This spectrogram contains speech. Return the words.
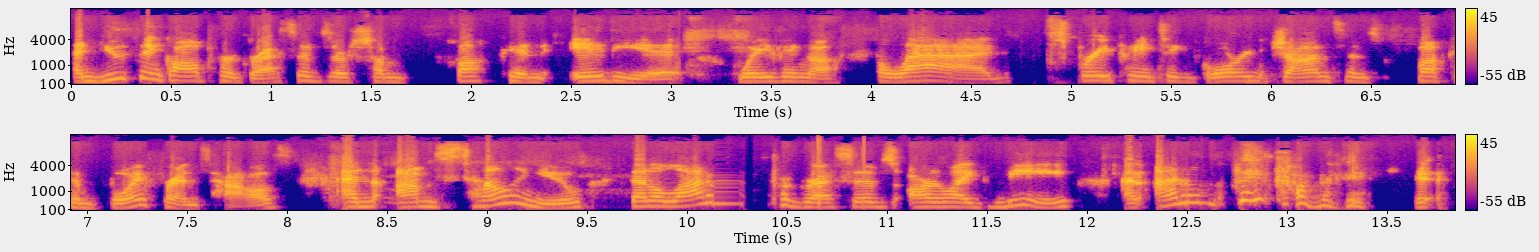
and you think all progressives are some fucking idiot waving a flag, spray painting Corey Johnson's fucking boyfriend's house. And I'm telling you that a lot of progressives are like me, and I don't think I'm an idiot.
